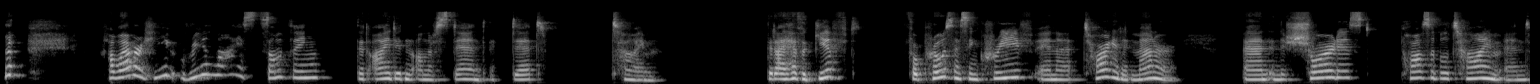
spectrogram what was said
However, he realized something that I didn't understand at that time that I have a gift for processing grief in a targeted manner and in the shortest possible time, and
